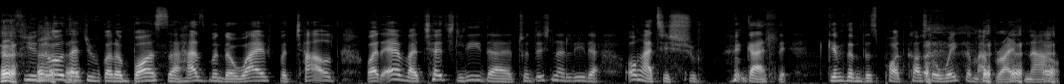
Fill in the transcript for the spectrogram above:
If you know that you've got a boss, a husband, a wife, a child, whatever, church leader, traditional leader, ongathi shu, kahle. Give them this podcast or wake them up right now.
